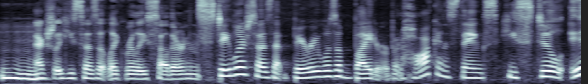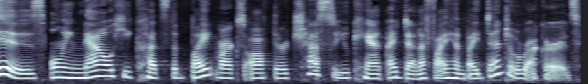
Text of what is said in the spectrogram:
mm-hmm. actually, he says it like really southern. Stabler says that Barry was a biter, but Hawkins thinks he still is, only now he cuts the bite marks off their chest so you can't identify him by dental records.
